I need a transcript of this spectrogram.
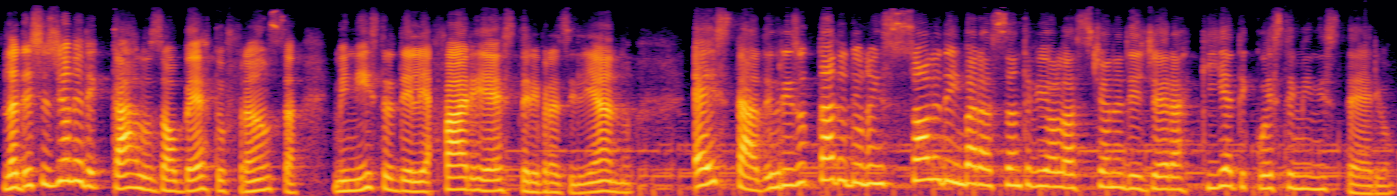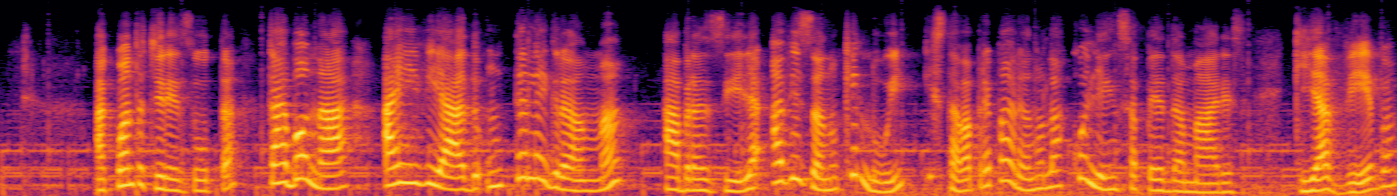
La decisione di Carlos Alberto França, ministro degli affari esteri brasiliano, è stata il risultato di una insolita e imbarazzante violazione di gerarchia di questo ministero. A quanto ci risulta, Carbonat ha inviado um telegrama a Brasília avisando que lui estava preparando l'accoglienza per Damares, que aveva,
